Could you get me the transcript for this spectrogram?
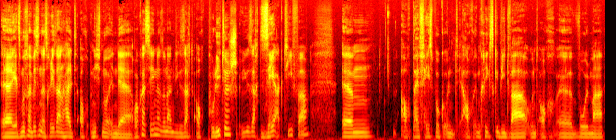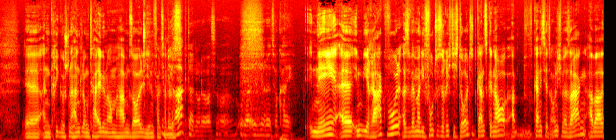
Äh, jetzt muss man wissen, dass Resan halt auch nicht nur in der Rockerszene, sondern wie gesagt auch politisch, wie gesagt, sehr aktiv war. Ähm, auch bei Facebook und auch im Kriegsgebiet war und auch äh, wohl mal äh, an kriegerischen Handlungen teilgenommen haben soll. Jedenfalls Im hat er das. Irak dann oder was? Oder in, in der Türkei? Nee, äh, im Irak wohl. Also wenn man die Fotos so richtig deutet, ganz genau kann ich es jetzt auch nicht mehr sagen, aber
